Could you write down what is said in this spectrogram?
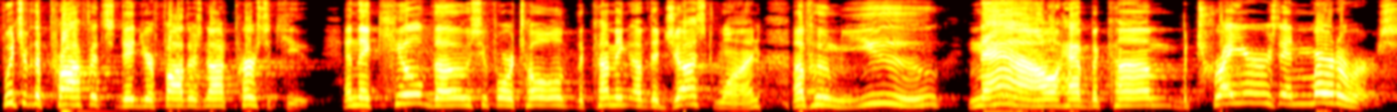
Which of the prophets did your fathers not persecute? And they killed those who foretold the coming of the just one, of whom you now have become betrayers and murderers.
